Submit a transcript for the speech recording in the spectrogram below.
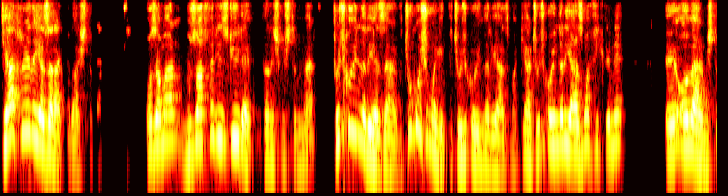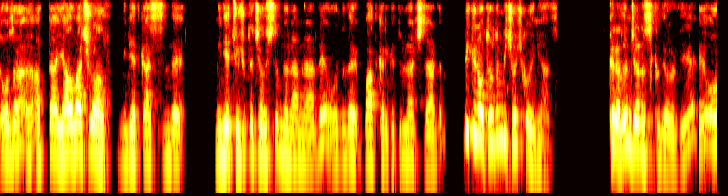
Tiyatroya da yazarak bulaştım. O zaman Muzaffer İzgü ile tanışmıştım ben. Çocuk oyunları yazardı. Çok hoşuma gitti çocuk oyunları yazmak. Yani çocuk oyunları yazma fikrini e, o vermişti. O zaman hatta Yalvaç Rural Milliyet Gazetesi'nde Milliyet Çocuk'ta çalıştığım dönemlerde orada da bant karikatürler çizerdim. Bir gün oturdum bir çocuk oyunu yazdım. Kralın canı sıkılıyor diye. E, o,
